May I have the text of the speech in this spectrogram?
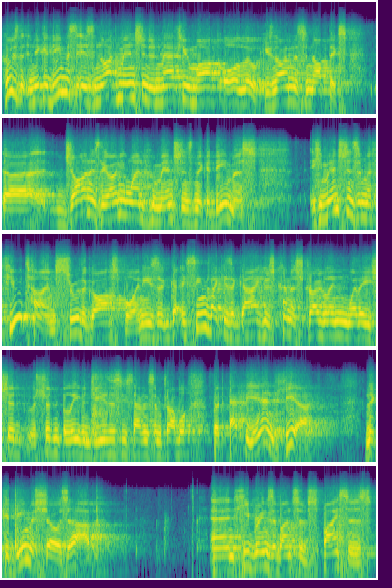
Who's the, Nicodemus is not mentioned in Matthew, Mark, or Luke. He's not in the synoptics. Uh, John is the only one who mentions Nicodemus he mentions him a few times through the gospel, and he's a, he seems like he's a guy who's kind of struggling whether he should or shouldn't believe in Jesus. He's having some trouble. But at the end here, Nicodemus shows up, and he brings a bunch of spices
